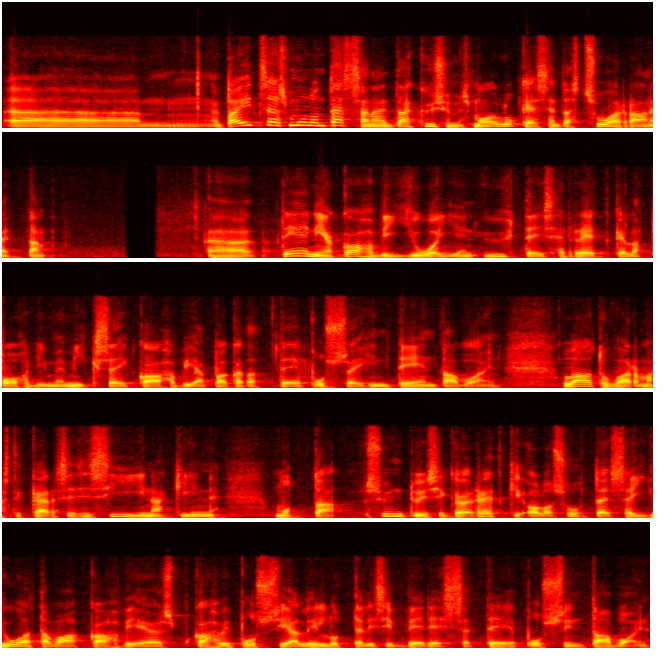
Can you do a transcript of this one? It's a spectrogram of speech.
ää, tai itse asiassa mulla on tässä näin tämä kysymys, mä voin lukea sen tästä suoraan, että – Teen ja kahvijuojien yhteisen retkellä pohdimme, miksei kahvia pakata teepusseihin teen tavoin. Laatu varmasti kärsisi siinäkin, mutta syntyisikö retkiolosuhteissa juotavaa kahvia, jos kahvipussia lilluttelisi vedessä teepussin tavoin?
